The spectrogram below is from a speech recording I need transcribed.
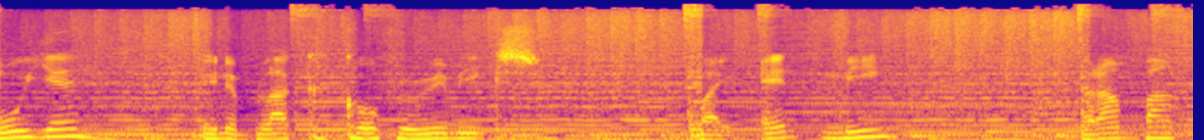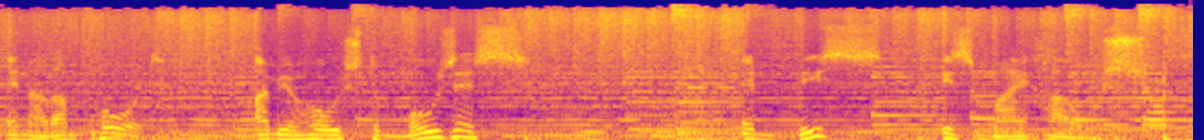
Muye in a Black Coffee remix by End Me, Rampa and Adam Port. I'm your host Moses and this is my house.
